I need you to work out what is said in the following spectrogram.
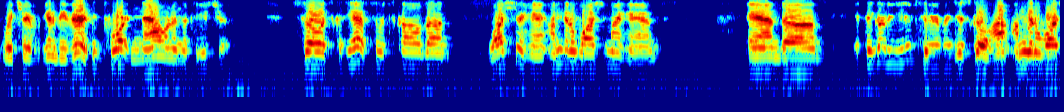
which are going to be very important now and in the future. So it's yeah, so it's called um, "Wash Your Hand." I'm going to wash my hands, and um, if they go to YouTube and just go, I'm going to wash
